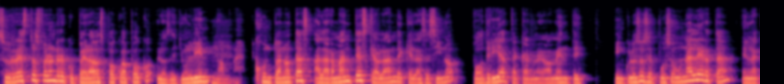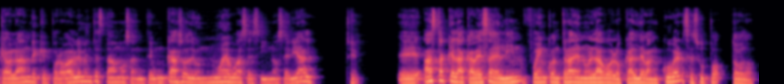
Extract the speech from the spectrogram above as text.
Sus restos fueron recuperados poco a poco, los de No, man. junto a notas alarmantes que hablaban de que el asesino podría atacar nuevamente. Incluso se puso una alerta en la que hablaban de que probablemente estábamos ante un caso de un nuevo asesino serial. Sí. Eh, hasta que la cabeza de Lin fue encontrada en un lago local de Vancouver, se supo todo.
